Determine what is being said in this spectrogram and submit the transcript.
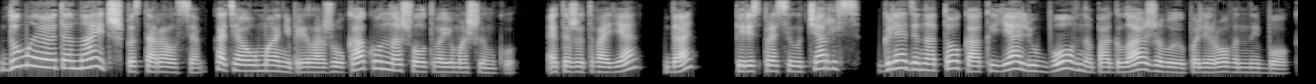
Думаю, это Найдж постарался, хотя ума не приложу, как он нашел твою машинку. Это же твоя, да? переспросил Чарльз, глядя на то, как я любовно поглаживаю полированный бок.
